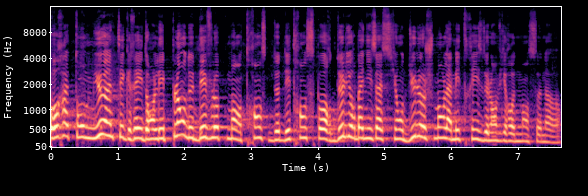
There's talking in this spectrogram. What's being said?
Aura-t-on mieux intégré dans les plans de développement des transports, de l'urbanisation, du logement, la maîtrise de l'environnement sonore?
